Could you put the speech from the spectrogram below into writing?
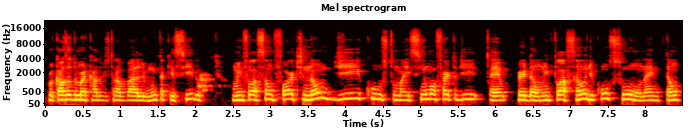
por causa do mercado de trabalho muito aquecido, uma inflação forte não de custo, mas sim uma oferta de, é, perdão, uma inflação de consumo, né? Então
